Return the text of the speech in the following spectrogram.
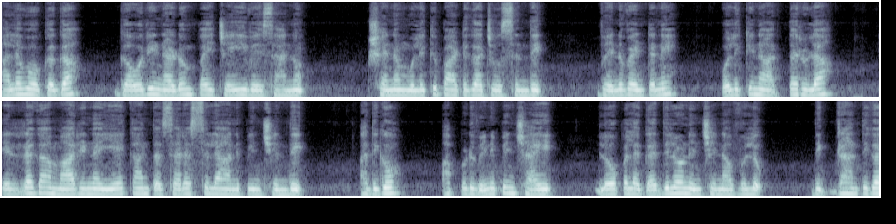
అలవోకగా గౌరీ నడుంపై చేయి వేశాను. క్షణం ఉలికిపాటుగా చూసింది. వెనువెంటనే ఒలికిన అత్తరులా ఎర్రగా మారిన ఏకాంత సరస్సులా అనిపించింది. అదిగో అప్పుడు వినిపించాయి లోపల గదిలో నుంచి నవ్వులు. దిగ్భ్రాంతిగా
